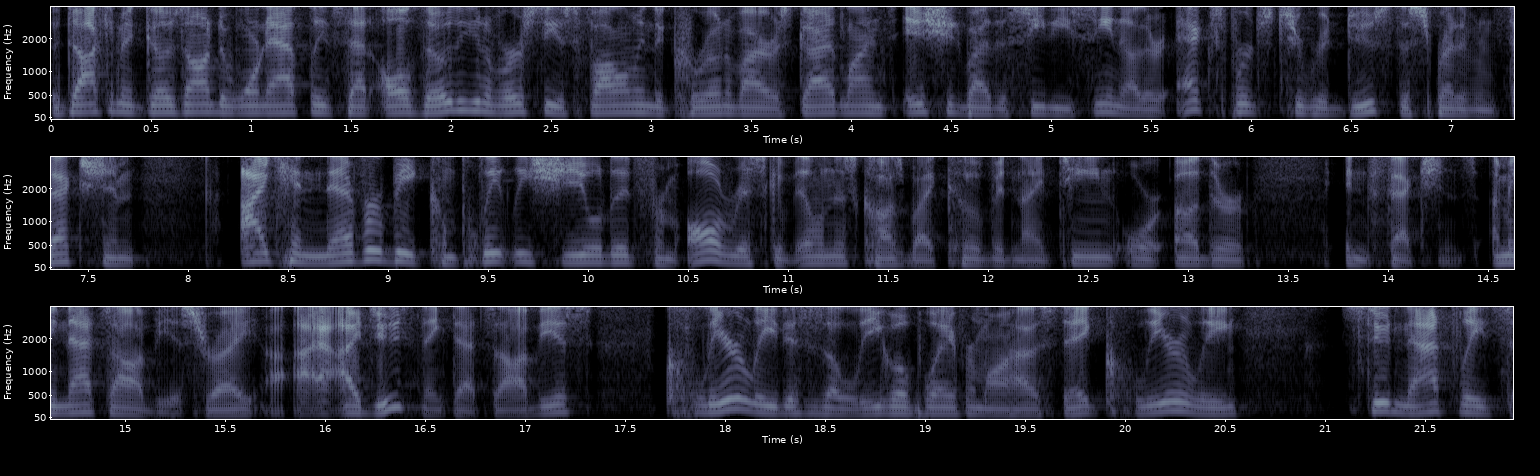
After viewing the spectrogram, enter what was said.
The document goes on to warn athletes that although the university is following the coronavirus guidelines issued by the CDC and other experts to reduce the spread of infection, I can never be completely shielded from all risk of illness caused by COVID 19 or other infections. I mean, that's obvious, right? I, I do think that's obvious. Clearly, this is a legal play from Ohio State. Clearly, student athletes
